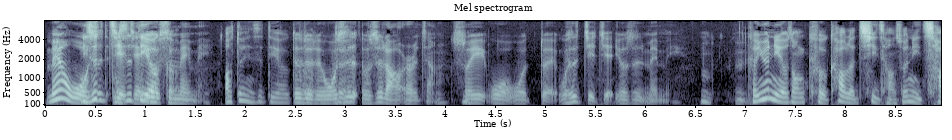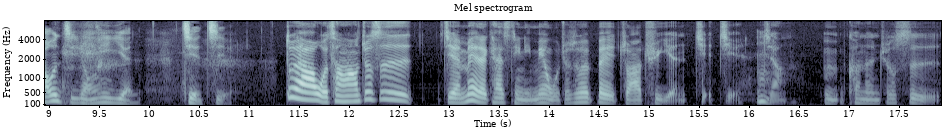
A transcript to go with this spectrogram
没有，我是姐姐，又是妹妹。哦，对，你是第二个。对对对，我是我是老二，这样，所以我我对我是姐姐，又是妹妹。嗯，可因为你有种可靠的气场，所以你超级容易演姐姐。对啊，我常常就是姐妹的 casting 里面，我就是会被抓去演姐姐，这样。嗯，嗯，可能就是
